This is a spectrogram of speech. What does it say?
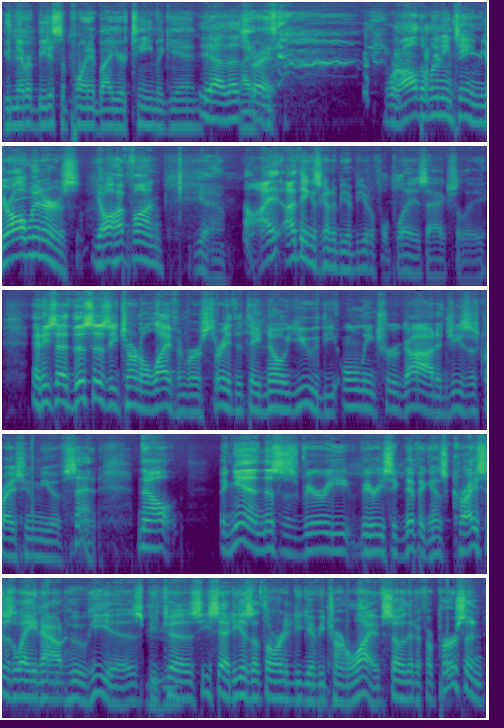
You never be disappointed by your team again. Yeah, that's Like, right. We're all the winning team. You're all winners. Y'all have fun. Yeah. No, I, I think it's going to be a beautiful place, actually. And he said, This is eternal life in verse 3 that they know you, the only true God, and Jesus Christ, whom you have sent. Now, again, this is very, very significant. Christ has laid out who he is mm-hmm. because he said he has authority to give eternal life. So that if a person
